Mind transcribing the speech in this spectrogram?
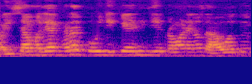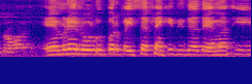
પૈસા મળ્યા ખરા? કોઈ જગ્યાએથી જે પ્રમાણે એનો દાવો હતો એ પ્રમાણે? એમણે રોડ ઉપર પૈસા ફેંકી દીધા હતા. એમાંથી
